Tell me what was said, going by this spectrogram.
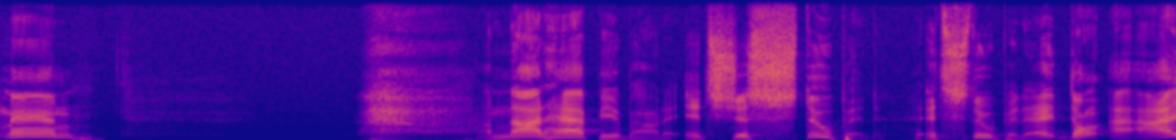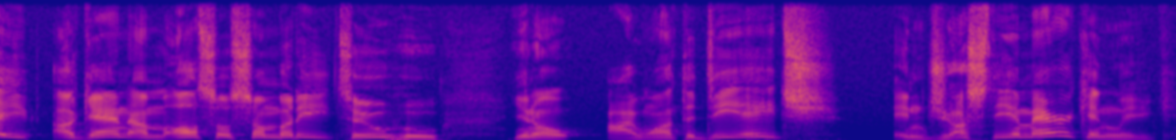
man, I'm not happy about it. It's just stupid. It's stupid. Eh, I don't I again, I'm also somebody too who, you know, I want the DH in just the American League.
